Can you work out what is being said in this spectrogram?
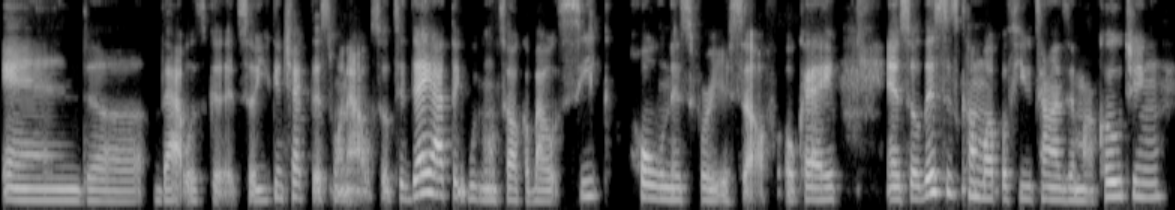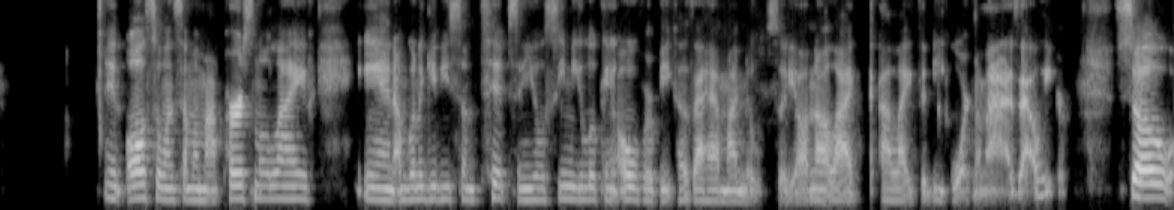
and uh, that was good. So, you can check this one out. So, today I think we're going to talk about seek wholeness for yourself. Okay. And so this has come up a few times in my coaching and also in some of my personal life and i'm going to give you some tips and you'll see me looking over because i have my notes so y'all know like i like to be organized out here so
